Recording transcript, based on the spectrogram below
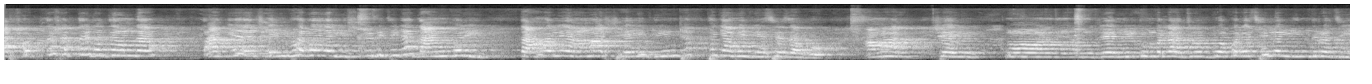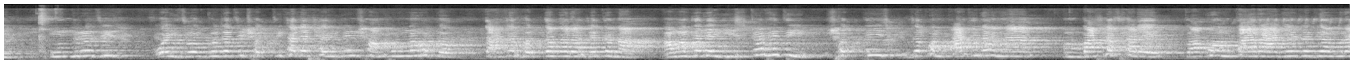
আর সত্য সত্য যদি আমরা তাকে সেইভাবে এই ইষ্টভীতিটা দান করি তাহলে আমার সেই দিনটার থেকে আমি বেঁচে যাব। আমার সেই যে নিকুম্বলা যজ্ঞ করেছিল ইন্দ্রজিৎ ইন্দ্রজিৎ ওই যজ্ঞ যদি সত্যিকারে সেই দিন সম্পূর্ণ হতো, তাকে হত্যা করা যেত না। আমাদের এই ইষ্টভীতি সত্যি যখন পাখিরা না বাসা ছাড়ে, তখন তার আগে যদি আমরা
